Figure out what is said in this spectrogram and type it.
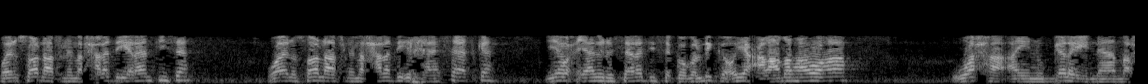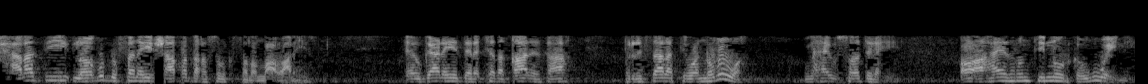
waynu soo dhaafnay marxaladii yaraantiisa waynu soo dhaafnay marxaladii irhaasaadka iyo waxyaabihii risaaladiisa gogoldhiga iyo calaamadaha u ahaa waxa aynu gelaynaa marxaladii loogu dhufanayay shaabada rasuulka sala allahu alayhi wasalam ee uu gaadhaya darajada qaadirka ah birisaalati wanubuwa ilahay uu soo dirayay oo ahayd runtii nuurka ugu weynay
